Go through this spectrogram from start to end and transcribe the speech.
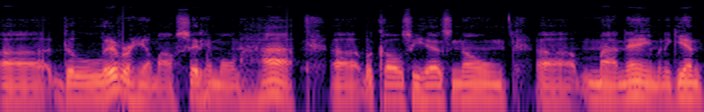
uh, deliver him. I'll set him on high uh, because he has known uh, my name. And again,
